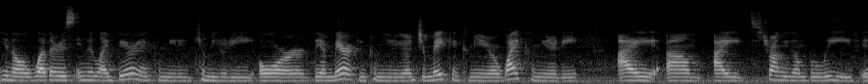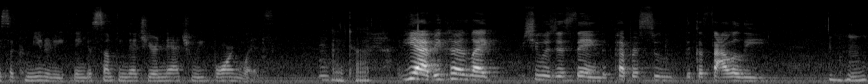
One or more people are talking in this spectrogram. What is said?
you know, whether it's in the Liberian community, community or the American community or Jamaican community or white community, I, um, I strongly don't believe it's a community thing. It's something that you're naturally born with. Okay. yeah, because like she was just saying, the pepper soup, the kasawali, And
